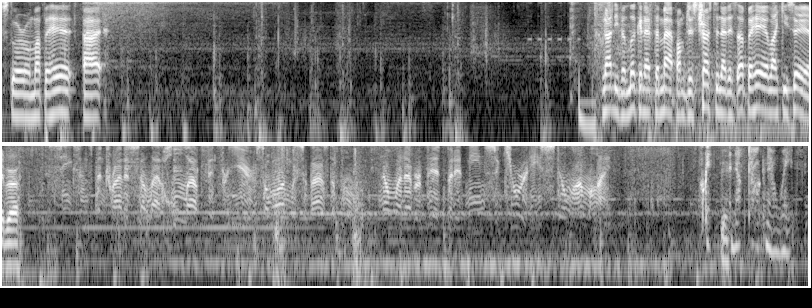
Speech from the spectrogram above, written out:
Storeroom up ahead. All Not even looking at the map. I'm just trusting that it's up ahead, like you said, bro. Seegson's been trying to sell that whole outfit for years, along with Sevastopol. No one ever bid, but it means security's still online. Okay, enough talk now, Waits.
